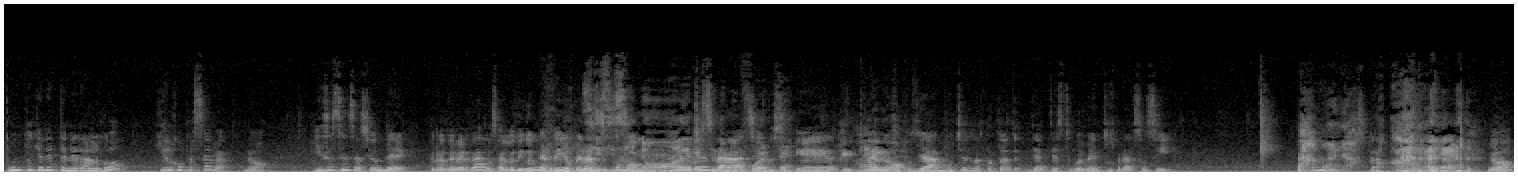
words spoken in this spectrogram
punto ya de tener algo y algo pasaba, ¿no? Y esa sensación de, pero de verdad, o sea, lo digo y me río, pero así como, no, muchas gracias, no sé qué, ay, no, pues ya, muchas gracias por todo, ya tienes tu bebé en tus brazos y vámonos, pero corre, ¿no?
